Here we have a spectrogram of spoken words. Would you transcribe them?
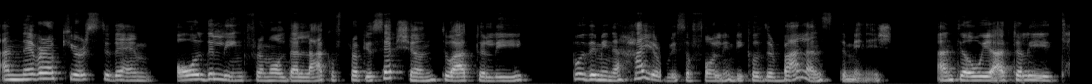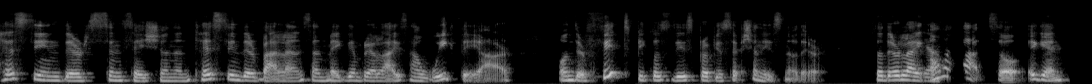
And never occurs to them all the link from all the lack of proprioception to actually put them in a higher risk of falling because their balance diminished until we actually testing their sensation and testing their balance and make them realize how weak they are on their feet because this proprioception is not there. So they're like, yeah. oh my God. So again,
